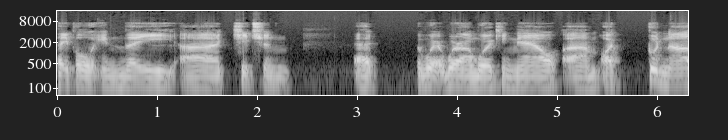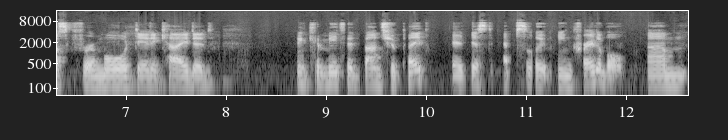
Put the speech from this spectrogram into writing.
people in the uh, kitchen at where, where, I'm working now, um, I couldn't ask for a more dedicated and committed bunch of people. They're just absolutely incredible, um,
